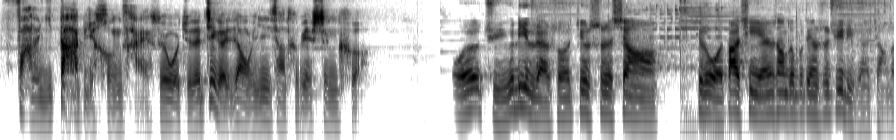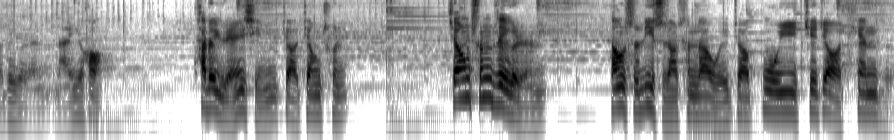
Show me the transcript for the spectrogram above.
发了一大笔横财，所以我觉得这个让我印象特别深刻。我举一个例子来说，就是像，就是我《大清盐商》这部电视剧里边讲的这个人南一号，他的原型叫江春。江春这个人，当时历史上称他为叫布衣接教天子，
